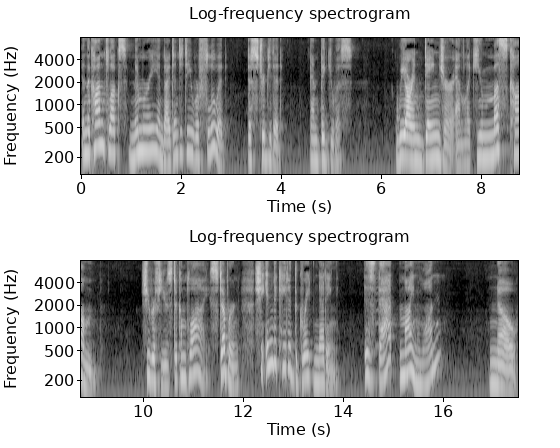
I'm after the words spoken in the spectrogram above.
In the conflux, memory and identity were fluid, distributed, ambiguous. We are in danger, Anlic. You must come. She refused to comply, stubborn. She indicated the great netting. Is that mine one? No,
